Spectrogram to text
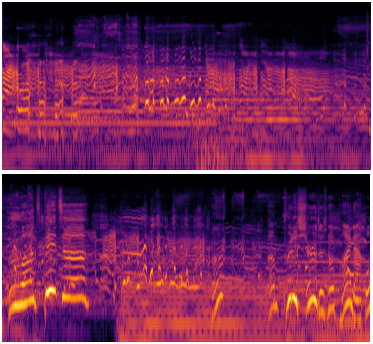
Who wants pizza? Huh? I'm pretty sure there's no pineapple.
